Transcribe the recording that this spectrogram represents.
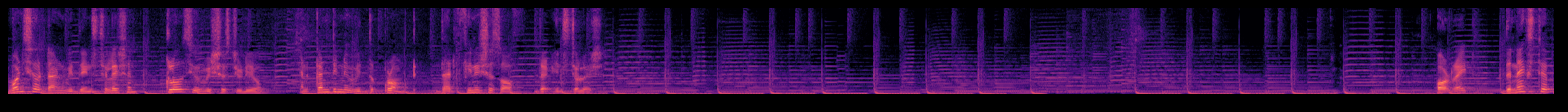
Once you're done with the installation, close your Visual Studio and continue with the prompt that finishes off the installation. Alright, the next step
